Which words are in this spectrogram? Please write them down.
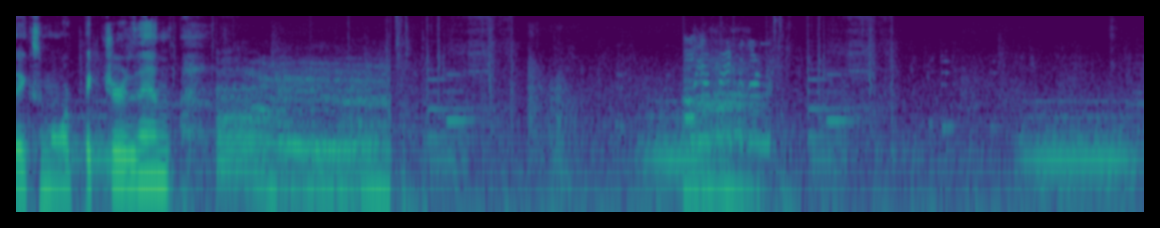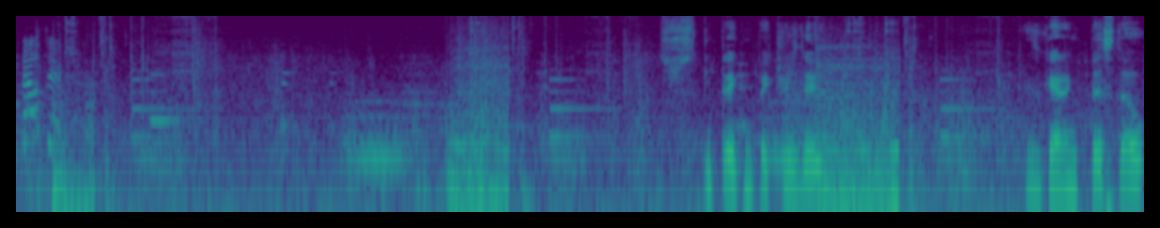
Take some more pictures then. Just keep taking pictures, dude. He's getting pissed though.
